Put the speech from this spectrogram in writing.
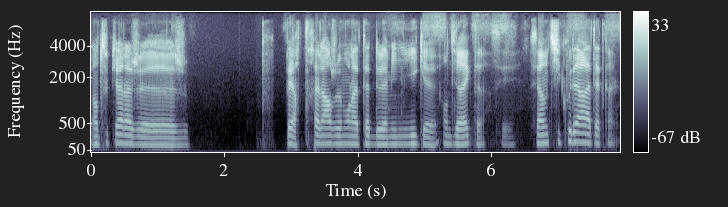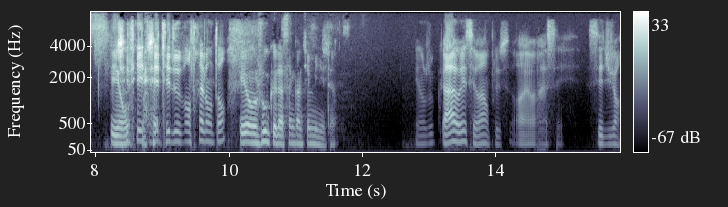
En tout cas, là, je, perds très largement la tête de la mini-league en direct. C'est un petit coup derrière la tête quand même. J'étais devant très longtemps. Et on joue que la 50e minute. Hein. Ah oui, c'est vrai en plus. Ouais, ouais, c'est dur.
